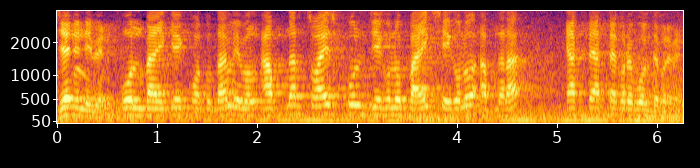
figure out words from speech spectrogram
জেনে নেবেন কোন বাইকে কত দাম এবং আপনার চয়েসফুল যেগুলো বাইক সেগুলো আপনারা একটা একটা করে বলতে পারবেন।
